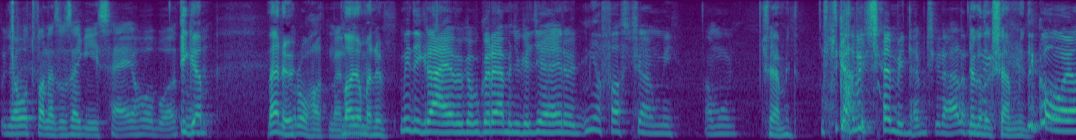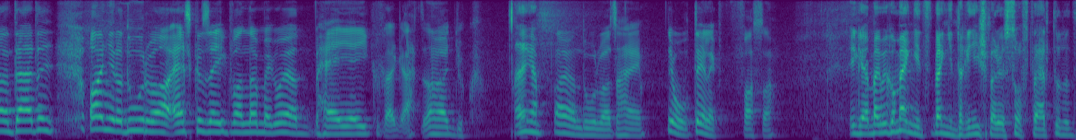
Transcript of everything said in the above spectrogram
Ugye ott van ez az egész hely, ahol volt. Igen, menő. Rohadt menő. Nagyon menő. Mindig rájövök, amikor elmegyünk egy ilyen helyre, hogy mi a fasz csinálunk mi. Amúgy. Semmit. Kb. semmit nem csinálunk. Gyakorlatilag semmit. De komolyan, tehát hogy annyira durva eszközeik vannak, meg olyan helyeik, meg hát hagyjuk. Igen. Nagyon durva az a hely. Jó, tényleg fasza. Igen, meg mikor megnyit, megnyitnak egy ismerő szoftvert, tudod,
